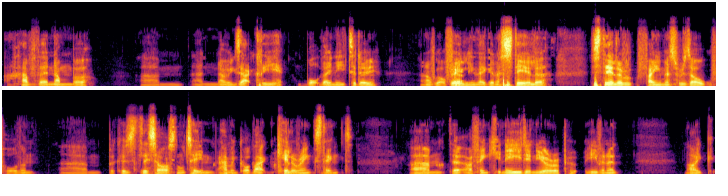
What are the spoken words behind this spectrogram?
have their number um, and know exactly what they need to do, and I've got a Yeah. feeling they're going to steal a steal a famous result for them um, because this Arsenal team haven't got that killer instinct um, that I think you need in Europe, even at like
